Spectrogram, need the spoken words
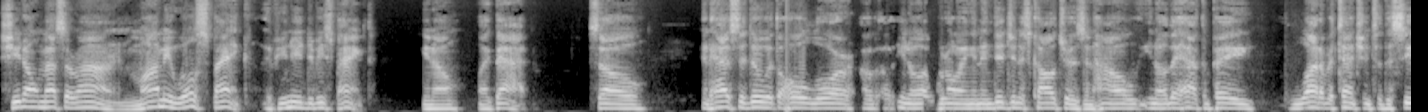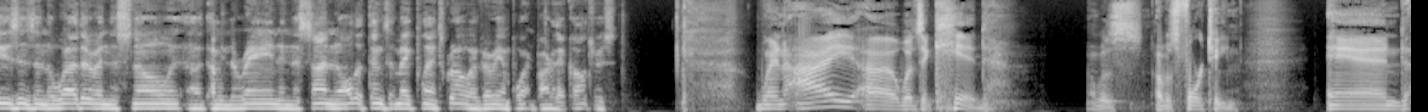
She don't mess around, mommy will spank if you need to be spanked, you know, like that. So it has to do with the whole lore of you know of growing in indigenous cultures and how you know they have to pay lot of attention to the seasons and the weather and the snow. Uh, I mean, the rain and the sun and all the things that make plants grow are a very important part of their cultures. When I uh, was a kid, I was I was fourteen, and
